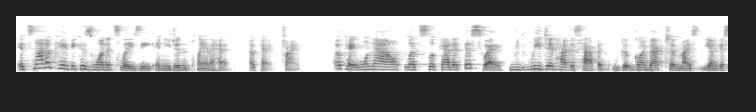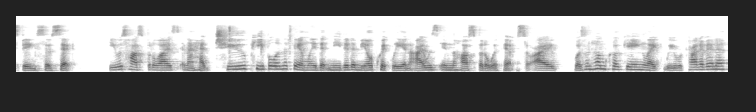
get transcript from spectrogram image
It's not okay because one, it's lazy and you didn't plan ahead. Okay, fine. Okay, well, now let's look at it this way. We did have this happen. going back to my youngest being so sick, he was hospitalized, and I had two people in the family that needed a meal quickly, and I was in the hospital with him. So I wasn't home cooking. Like we were kind of in a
